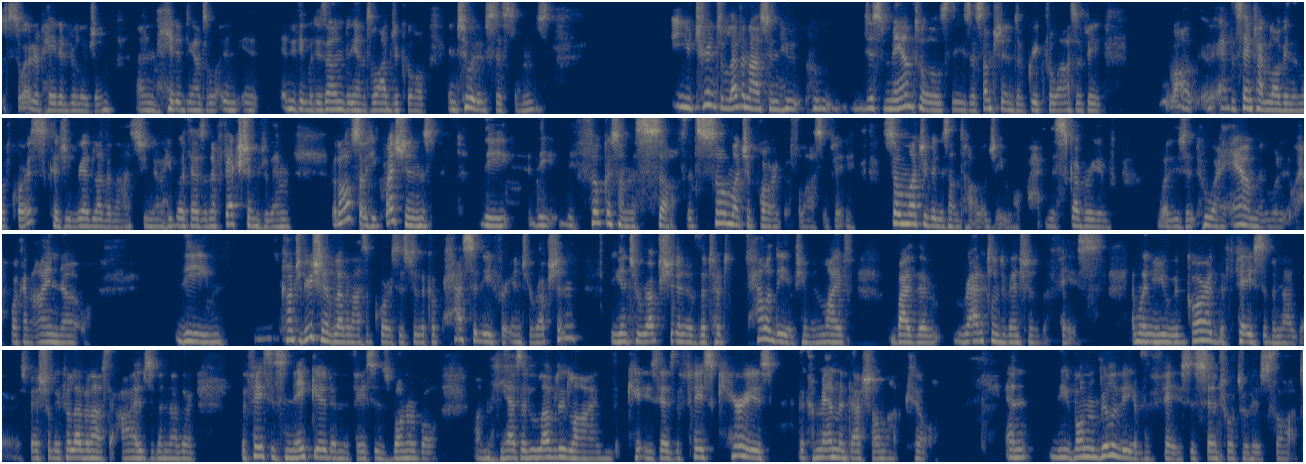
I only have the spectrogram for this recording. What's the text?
sort of hated religion and hated deontolo- anything with his own deontological intuitive systems, you turn to Levinas, and who, who dismantles these assumptions of Greek philosophy well, at the same time loving them, of course, because you read Levinas, you know, he both has an affection for them, but also he questions the, the, the focus on the self that's so much a part of philosophy. So much of it is ontology, discovery of what is it, who I am, and what, what can I know. The contribution of Levinas, of course, is to the capacity for interruption, the interruption of the totality of human life by the radical intervention of the face. And when you regard the face of another, especially for Levinas, the eyes of another, the face is naked and the face is vulnerable. Um, he has a lovely line. He says, The face carries the commandment, Thou shalt not kill. And the vulnerability of the face is central to his thought.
